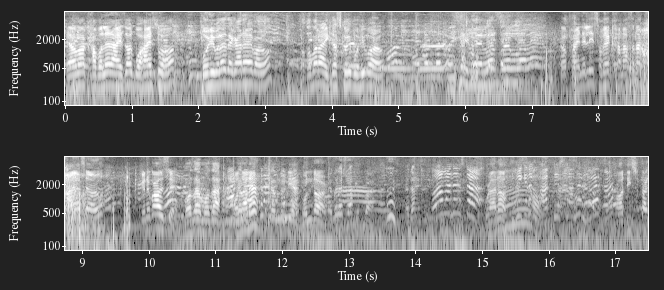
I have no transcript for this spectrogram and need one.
তেওঁ আমাৰ খাবলৈ ৰাইজত বহাইছোঁ আৰু বহিবলৈ জেগা নাই বাৰু। অকণমান এডজাষ্ট কৰি বহিব আৰু। ফাইনেলি চবে খানা চানা খাই আছে আৰু। কেনেকুৱা হৈছে? মজা মজা। মজা নে ধুনীয়া। সুন্দৰ। পুৰা ন? অঁ দিছোঁ তাক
